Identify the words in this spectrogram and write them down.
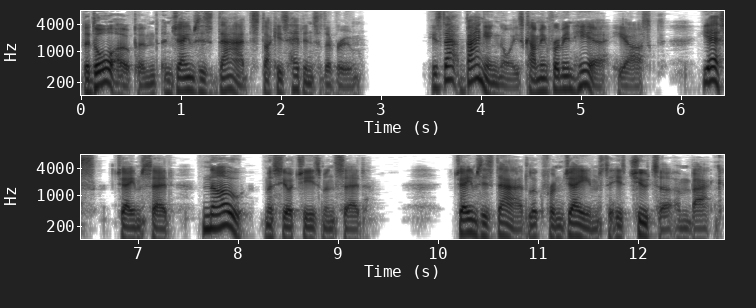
The door opened, and James's dad stuck his head into the room. Is that banging noise coming from in here? he asked. Yes, James said. No, Monsieur Cheeseman said. James's dad looked from James to his tutor and back.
